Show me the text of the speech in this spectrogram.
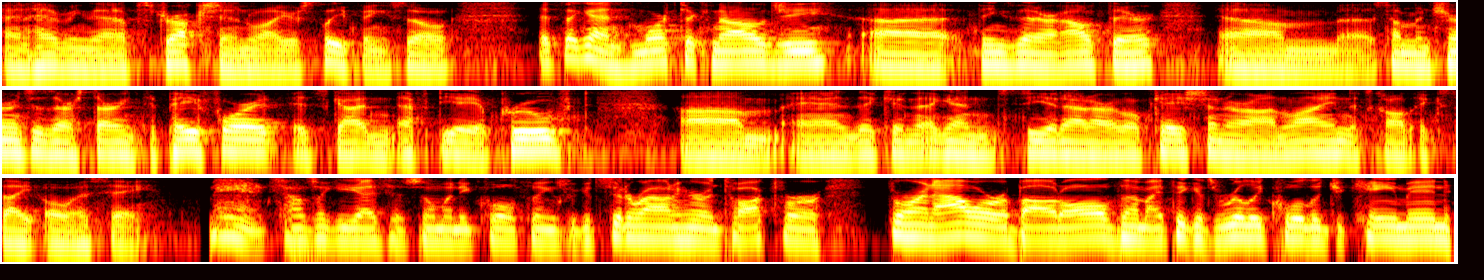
and having that obstruction while you're sleeping. So it's again more technology, uh, things that are out there. Um, uh, some insurances are starting to pay for it. It's gotten FDA approved, um, and they can again see it at our location or online. It's called Excite OSA. Man, it sounds like you guys have so many cool things. We could sit around here and talk for for an hour about all of them. I think it's really cool that you came in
